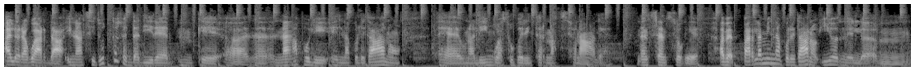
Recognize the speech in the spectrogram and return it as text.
Allora, guarda, innanzitutto c'è da dire mh, che eh, Napoli e il napoletano è una lingua super internazionale, nel senso che, vabbè, parlami in napoletano, io nel, mh,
